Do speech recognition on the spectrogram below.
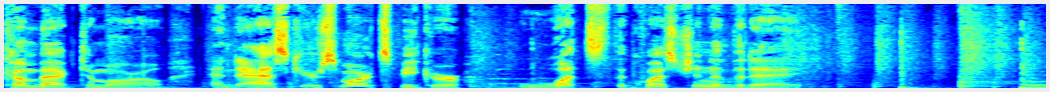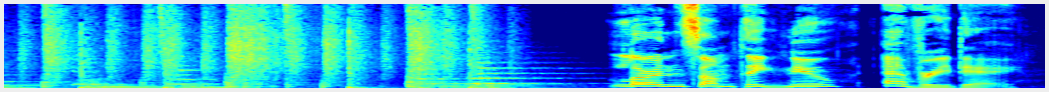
Come back tomorrow and ask your smart speaker, what's the question of the day? Learn something new every day.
